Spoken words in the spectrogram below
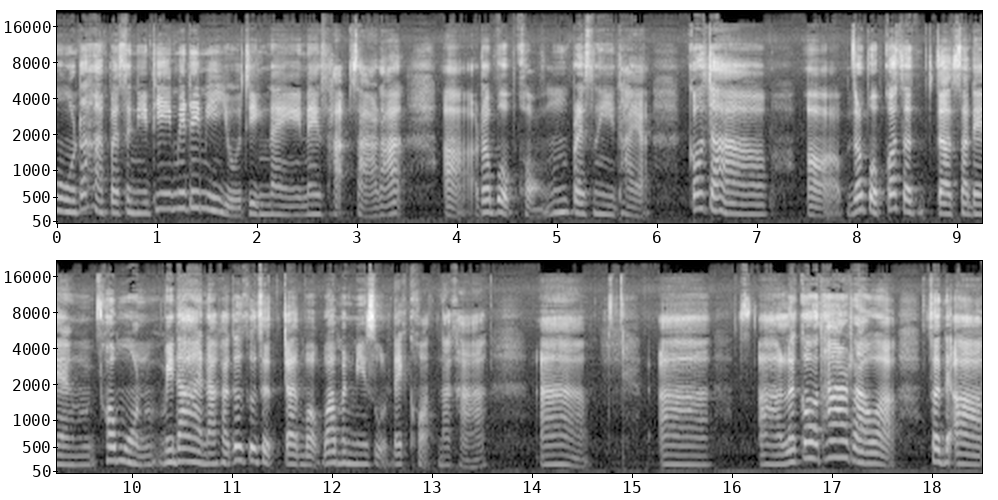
มูลรหัสไปรษณีย์ที่ไม่ได้มีอยู่จริงในในสาระะระบบของไปรษณีย์ไทยอะก็จะระบบก็จะจะแสดงข้อมูลไม่ได้นะคะ ก็คือจะจะบอกว่ามันมีสูตรเรคคอร์ดนะคะอ่าอ่า แล้วก็ถ้าเราอะแสดงอ่า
